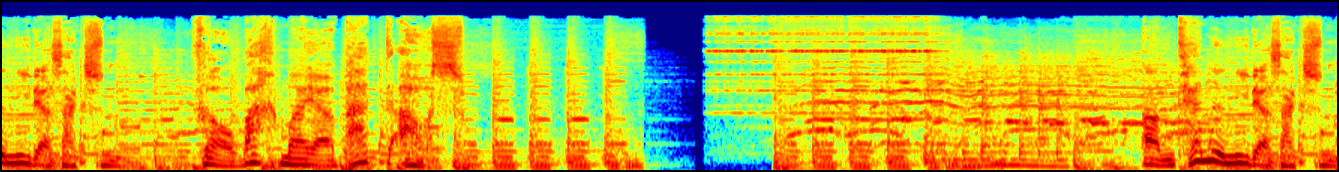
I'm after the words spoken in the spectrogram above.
Niedersachsen. Frau Wachmeier packt aus. Antenne Niedersachsen.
